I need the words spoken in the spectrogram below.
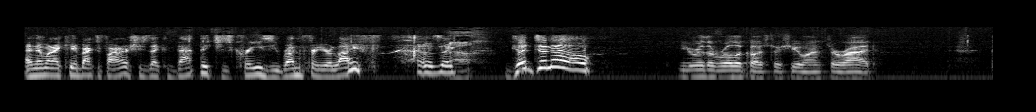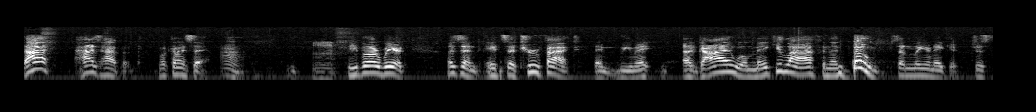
And then when I came back to find her, she's like, "That bitch is crazy. Run for your life." I was like, Oh. "Good to know." You were the roller coaster she wanted to ride. That has happened. What can I say? Mm. Mm. People are weird. Listen, it's a true fact that we make a guy will make you laugh, and then boom, suddenly you're naked. Just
